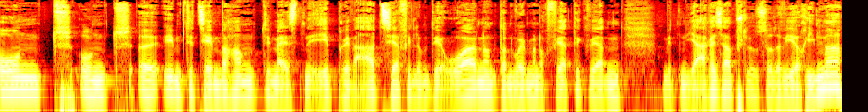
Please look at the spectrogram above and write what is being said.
Und, und äh, im Dezember haben die meisten eh privat sehr viel um die Ohren und dann wollen wir noch fertig werden mit dem Jahresabschluss oder wie auch immer.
